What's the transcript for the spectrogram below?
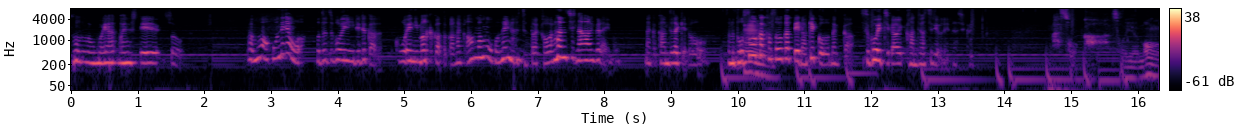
そう燃や燃やしてそう。あまあ骨を骨壺に入れるか公園に巻くかとかなんかあんまもう骨になっちゃったら変わらんしなぐらいのなんか感じだけどその土葬か仮想かっていうのは結構なんかすごい違う感じはするよね確かに。まあそうか。そういうもん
